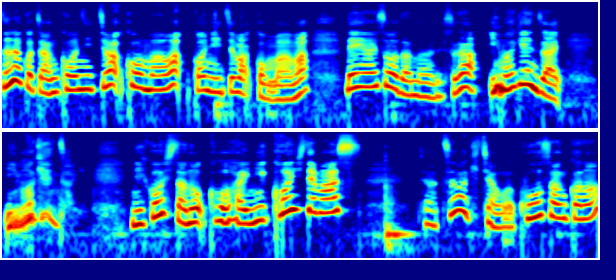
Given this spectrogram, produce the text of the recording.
ななこちゃんこんにちは。こんばんは。こんにちは。こんばんは。恋愛相談なんですが今現在今現在2個下の後輩に恋してます。じゃあ椿ちゃんは高3かな？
